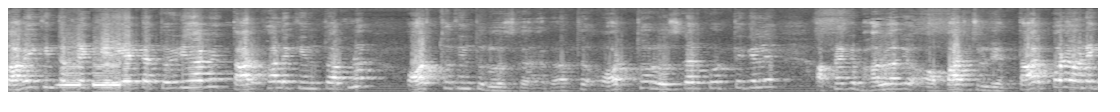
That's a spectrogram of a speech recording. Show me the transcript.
তবে কিন্তু আপনার কেরিয়ারটা তৈরি হবে, তার ফলে কিন্তু আপনার অর্থ কিন্তু রোজগার হবে। অর্থাৎ অর্থ রোজগার করতে গেলে আপনাকে ভালো আগে অপরচুনিটি তারপরে অনেক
